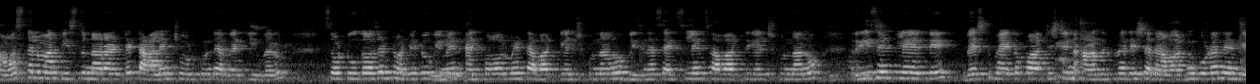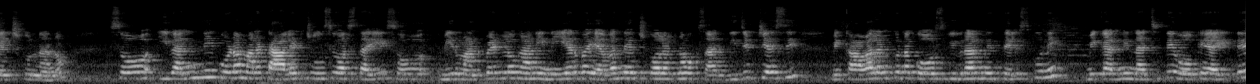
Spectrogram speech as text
సంస్థలు మనకి ఇస్తున్నారంటే టాలెంట్ చూడకుండా ఎవరికి ఇవ్వరు. So two thousand twenty two women empowerment award గెలుచుకున్నాను బిజినెస్ ఎక్సలెన్స్ అవార్డు గెలుచుకున్నాను. రీసెంట్లీ అయితే best makeup artist in Andhra Pradesh అనే అవార్డును కూడా నేను గెలుచుకున్నాను. సో ఇవన్నీ కూడా మన టాలెంట్ చూసి వస్తాయి. సో మీరు మండపేటలో కానీ నియర్ బై ఎవరు నేర్చుకోవాలన్నా ఒకసారి విజిట్ చేసి మీకు కావాలనుకున్న కోర్స్ వివరాలు మీరు తెలుసుకుని మీకు అన్ని నచ్చితే ఓకే అయితే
